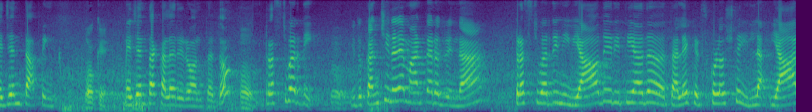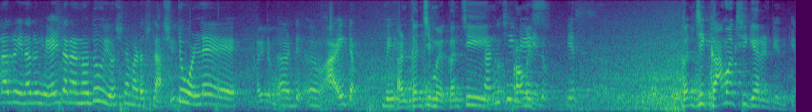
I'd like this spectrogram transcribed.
magenta pink okay magenta colour ಇರುವಂತದ್ದು ಟ್ರಸ್ಟ್ ವರ್ದಿ ಇದು ಕಂಚಿನಲ್ಲೇ ಮಾಡ್ತಾ ಇರೋದ್ರಿಂದ ಟ್ರಸ್ಟ್ ವರ್ದಿ ನೀವು ಯಾವುದೇ ರೀತಿಯಾದ ತಲೆ ಕೆಡಿಸ್ಕೊಳ್ಳೋಷ್ಟೇ ಇಲ್ಲ. ಯಾರಾದರೂ ಏನಾದರೂ ಹೇಳ್ತಾರೆ ಅನ್ನೋದು ಯೋಚನೆ ಮಾಡೋಷ್ಟಿಲ್ಲ ಅಷ್ಟು ಒಳ್ಳೆ. Item Kanchi Kanchi Kanchi yes Kanchi Kamakshi guarantee ಅದಕ್ಕೆ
